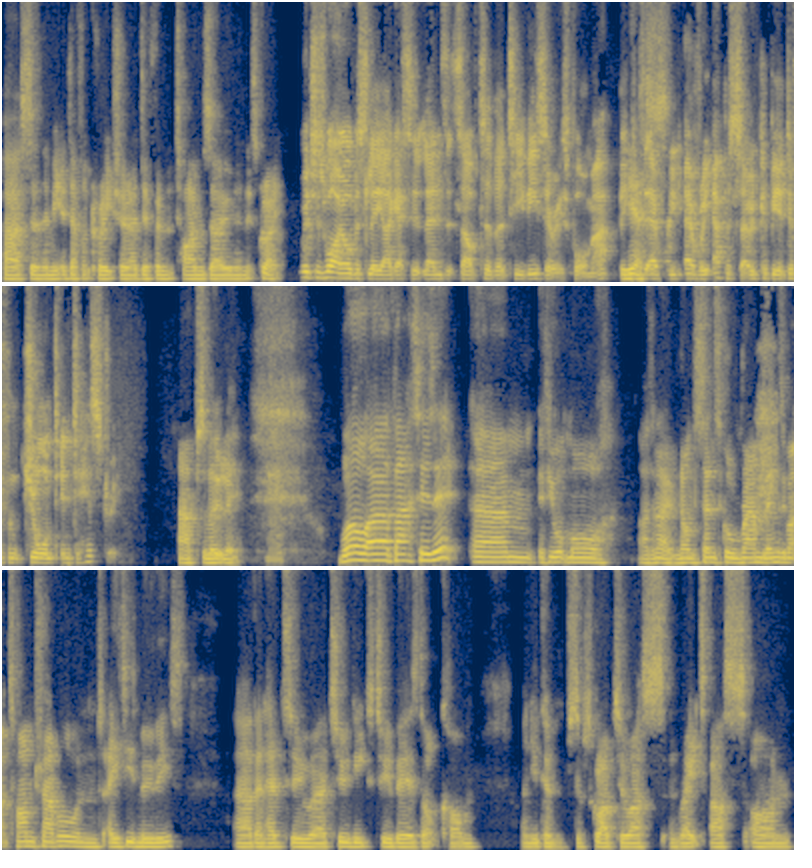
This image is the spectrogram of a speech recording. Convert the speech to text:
person, they meet a different creature in a different time zone, and it's great. Which is why, obviously, I guess it lends itself to the TV series format because Yes. every every episode could be a different jaunt into history. Absolutely. Well, uh, that is it. Um, if you want more, I don't know, nonsensical ramblings about time travel and 80s movies, uh, then head to uh, 2geeks2beers.com and you can subscribe to us and rate us on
